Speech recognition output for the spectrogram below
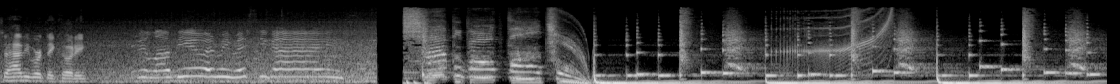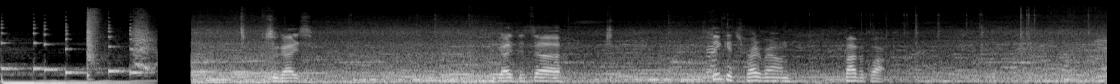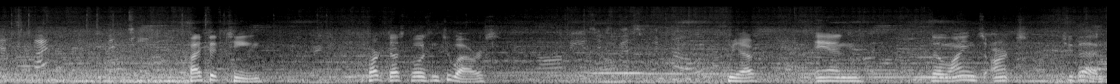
So happy birthday, Cody. We love you and we miss you guys. Happy birthday to you. So guys, guys, it's uh, I think it's right around five o'clock. It's 5:15. Five fifteen. Park does close in two hours. We have, and the lines aren't too bad.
